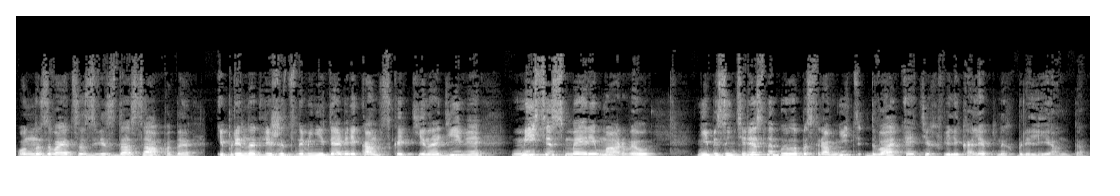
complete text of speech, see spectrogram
Он называется «Звезда Запада» и принадлежит знаменитой американской кинодиве миссис Мэри Марвел. Не безинтересно было бы сравнить два этих великолепных бриллианта.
